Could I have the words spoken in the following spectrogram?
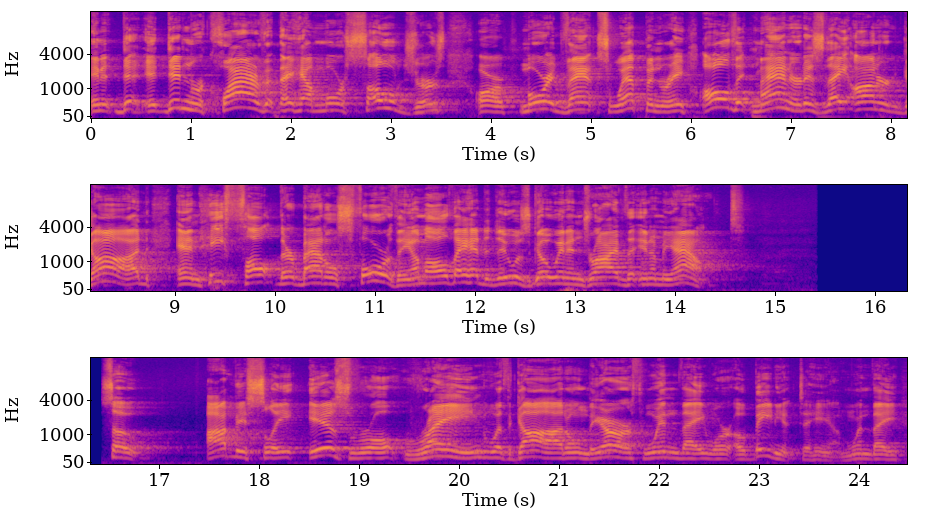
and it, di- it didn't require that they have more soldiers or more advanced weaponry. All that mattered is they honored God and He fought their battles for them. All they had to do was go in and drive the enemy out. So, obviously, Israel reigned with God on the earth when they were obedient to Him. When they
